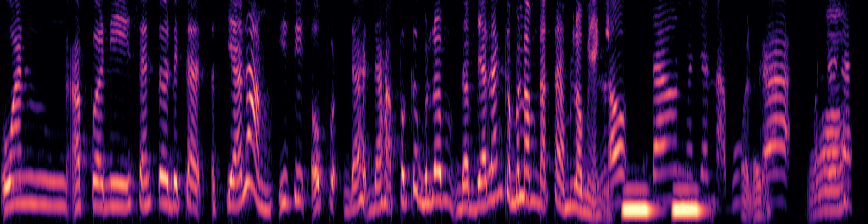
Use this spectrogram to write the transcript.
One apa ni center dekat Setialam. Is it open? Dah, dah apa ke belum? Dah berjalan ke belum datang? Belum lagi? Lockdown hmm. macam nak buka. Oh, Benda dah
